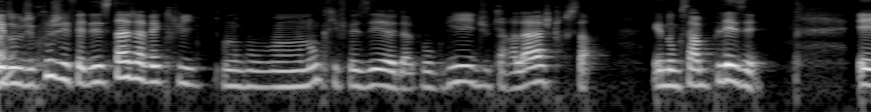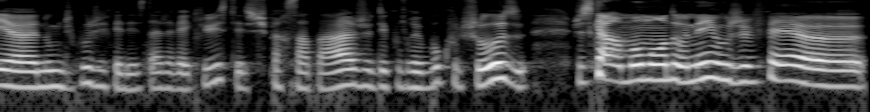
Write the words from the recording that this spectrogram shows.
Et donc, du coup, j'ai fait des stages avec lui. Donc, mon oncle, il faisait de la plomberie, du carrelage, tout ça. Et donc, ça me plaisait. Et donc, du coup, j'ai fait des stages avec lui. C'était super sympa. Je découvrais beaucoup de choses. Jusqu'à un moment donné où je fais euh,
